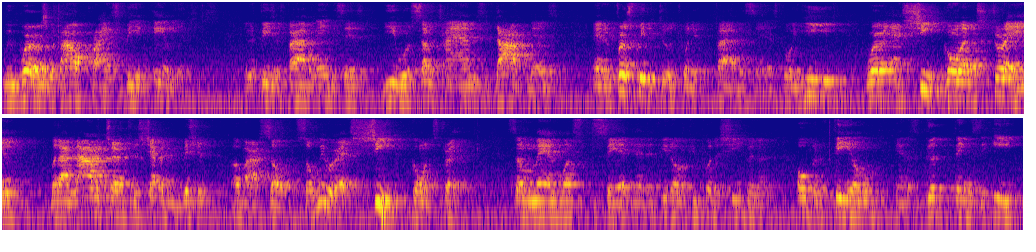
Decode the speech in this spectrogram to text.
we were without Christ being aliens. In Ephesians 5 and 8, it says, ye were sometimes darkness. And in 1 Peter 2 and 25, it says, for ye were as sheep going astray, but are now returned to the shepherd and bishop of our souls. So we were as sheep going astray. Some man once said that if you know if you put a sheep in an open field and it's good things to eat,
